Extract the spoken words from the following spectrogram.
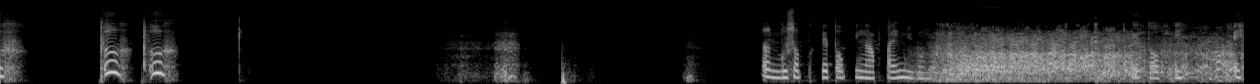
Uh. Uh, uh. Nggak usah pakai topi ngapain gitu. Pakai topi. Eh,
